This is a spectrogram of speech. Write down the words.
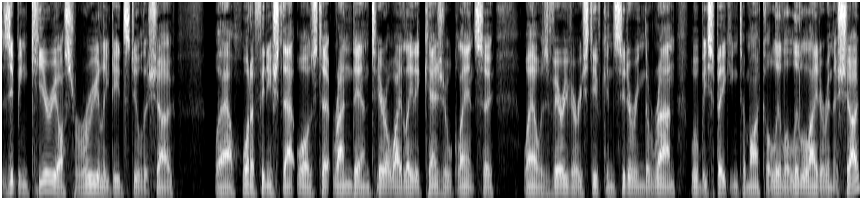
Zipping Kyrgios, really did steal the show. Wow, what a finish that was to run down tearaway leader Casual Glance, who, wow, was very, very stiff considering the run. We'll be speaking to Michael Lill a little later in the show.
